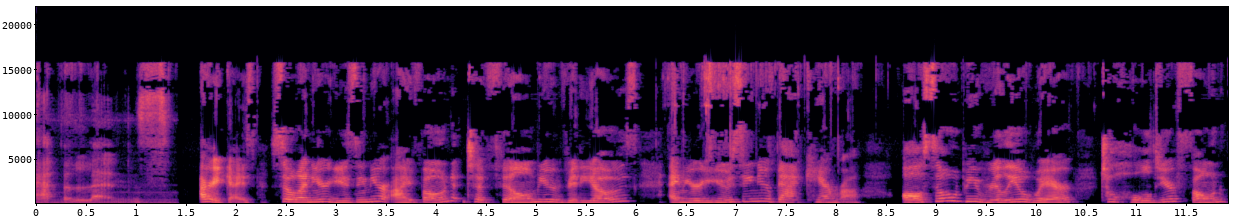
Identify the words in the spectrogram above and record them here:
at the lens. Alright guys, so when you're using your iPhone to film your videos and you're using your back camera, also be really aware to hold your phone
